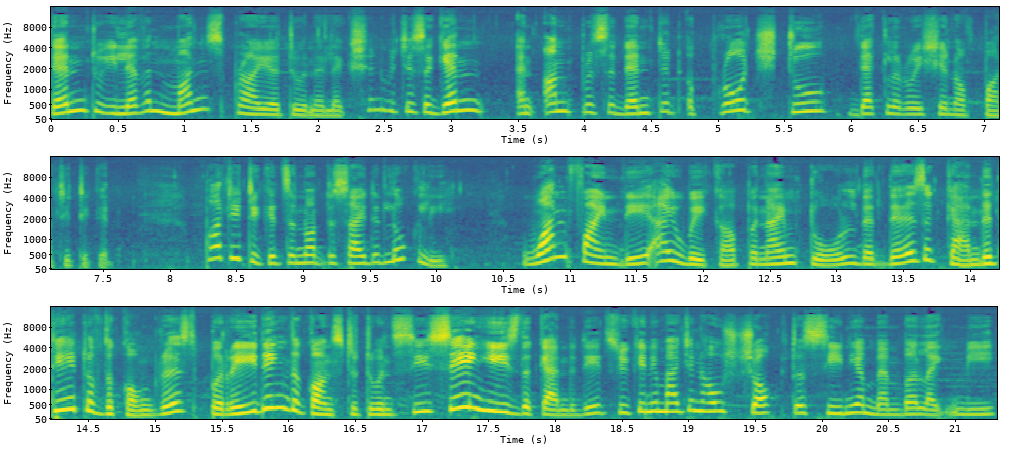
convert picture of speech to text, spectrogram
10 to 11 months prior to an election, which is again an unprecedented approach to declaration of party ticket. Party tickets are not decided locally. One fine day, I wake up and I'm told that there's a candidate of the Congress parading the constituency saying he's the candidate. So you can imagine how shocked a senior member like me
